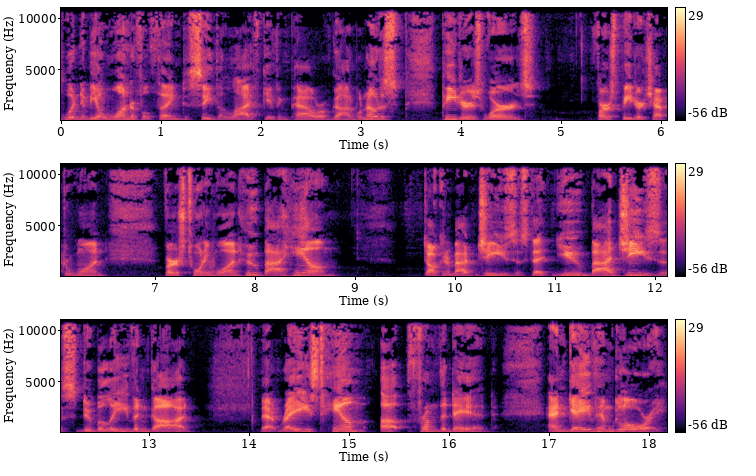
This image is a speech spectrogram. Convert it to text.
Wouldn't it be a wonderful thing to see the life giving power of God? Well, notice Peter's words, 1 Peter chapter 1, verse 21 Who by him, talking about Jesus, that you by Jesus do believe in God, that raised him up from the dead and gave him glory,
